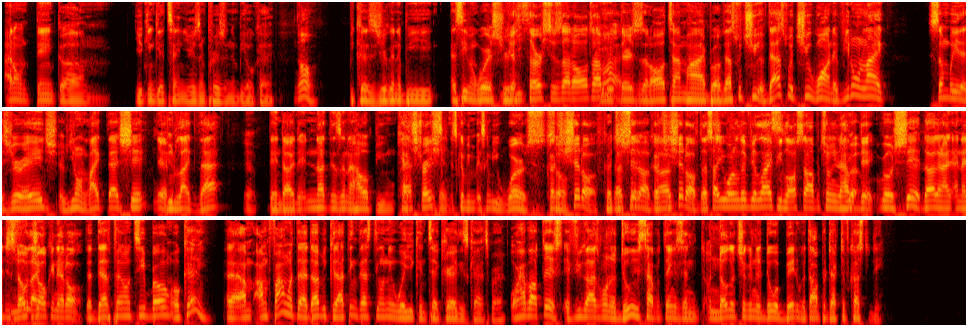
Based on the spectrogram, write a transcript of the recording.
I don't think um, you can get ten years in prison and be okay No, because you're gonna be. It's even worse. You're, your you- thirst is at all time your high. thirst is at all time high, bro. If that's what you if that's what you want, if you don't like somebody that's your age, if you don't like that shit, Yeah. you like that, Yeah. then dog, nothing's gonna help you. Castration. It's, it's gonna be it's gonna be worse. Cut So, your shit off. Cut your shit it. off. Cut your shit off. That's how you want to live your life. You lost the opportunity to have real, a dick. real shit, dog. And I and I just No feel like joking at all. The death penalty, bro. Okay, I'm I'm fine with that, dog, because I think that's the only way you can take care of these cats, bro. Or how about this? If you guys want to do these type of things and know that you're going to do a bid without protective custody.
